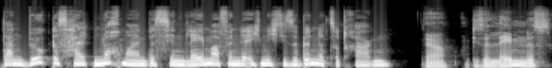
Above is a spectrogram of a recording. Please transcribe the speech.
dann wirkt es halt noch mal ein bisschen lamer, finde ich, nicht diese Binde zu tragen. Ja, und diese Lameness,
